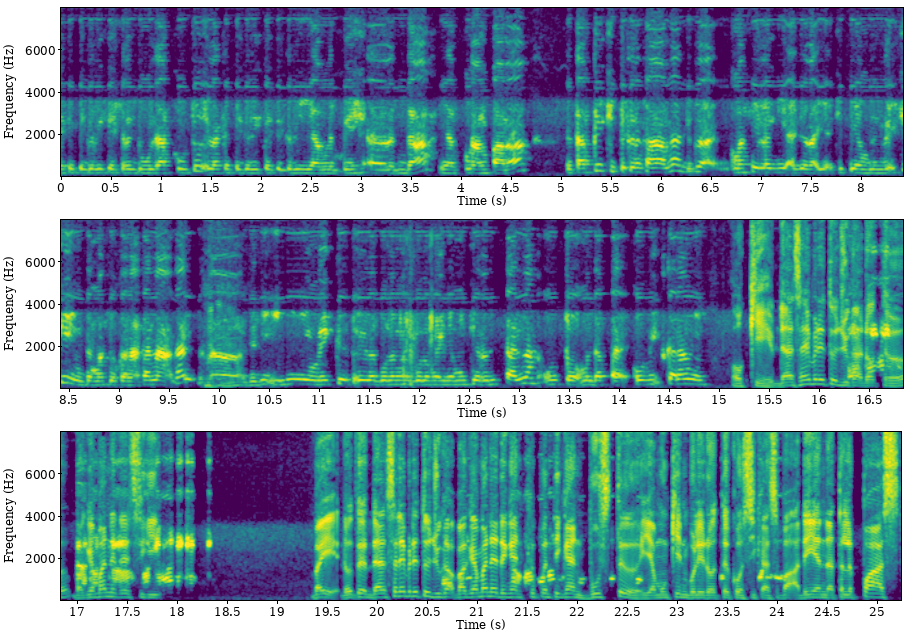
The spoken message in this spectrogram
yang kategori-kategori berlaku tu ialah kategori-kategori yang lebih uh, rendah yang kurang parah. Tetapi kita kena fahamlah juga masih lagi ada rakyat kita yang belum vaksin termasuk kanak-kanak kan? Mm-hmm. uh, jadi ini mereka tu ialah golongan-golongan yang mungkin rentan lah untuk mendapat COVID sekarang ni. Okey dan saya beritahu juga doktor bagaimana dari segi Baik doktor dan selain itu juga bagaimana dengan kepentingan booster yang mungkin boleh doktor kongsikan sebab ada yang dah terlepas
